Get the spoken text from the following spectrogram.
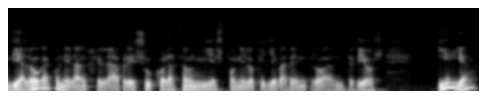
dialoga con el ángel, abre su corazón y expone lo que lleva dentro ante Dios. Y ella,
